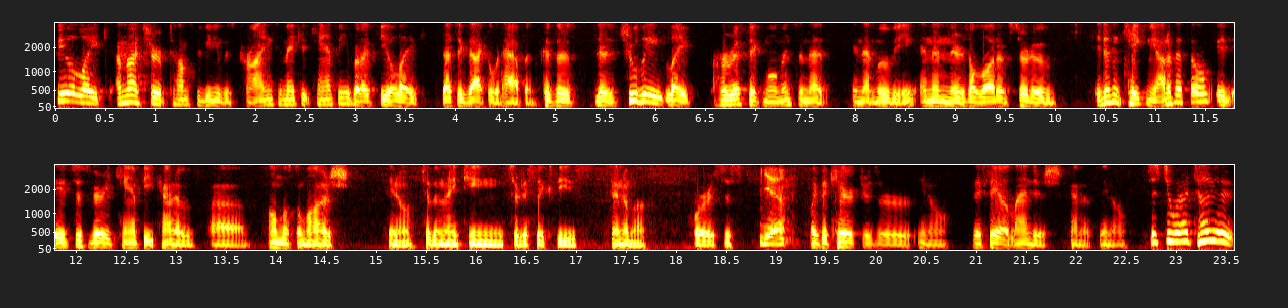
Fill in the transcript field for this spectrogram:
feel like I'm not sure if Tom Savini was trying to make it campy, but I feel like that's exactly what happened because there's there's truly like horrific moments in that in that movie, and then there's a lot of sort of it doesn't take me out of it though. It, it's just very campy, kind of uh, almost homage, you know, to the 19 sort of 60s cinema, where it's just Yeah. like the characters are you know they say outlandish kind of you know just do what I tell you,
